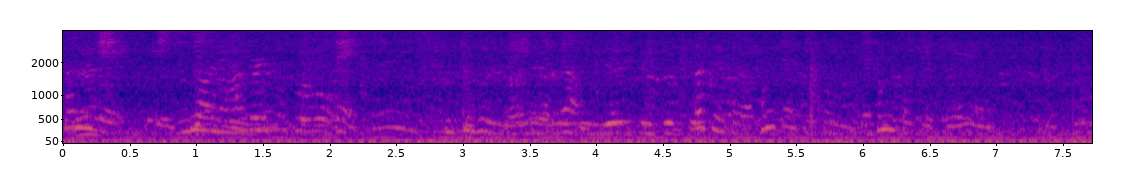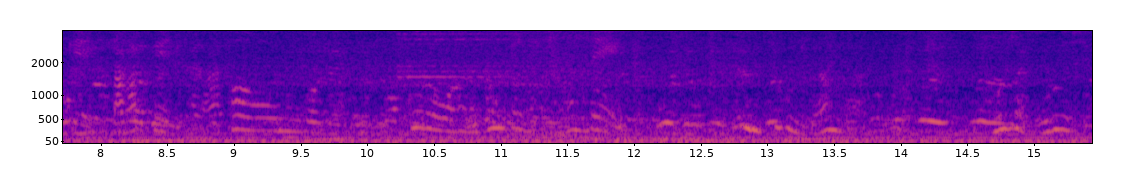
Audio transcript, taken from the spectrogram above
하는 게 이제 2년 때 유튜브를 왜 했냐면 사실 제가 성격이 좀 내성적이고 이렇게 남 앞에 잘 나서는 거를 좀 부끄러워하는 성격이긴 한데 유튜브를 왜 한 거야? 저도 잘 모르겠어요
